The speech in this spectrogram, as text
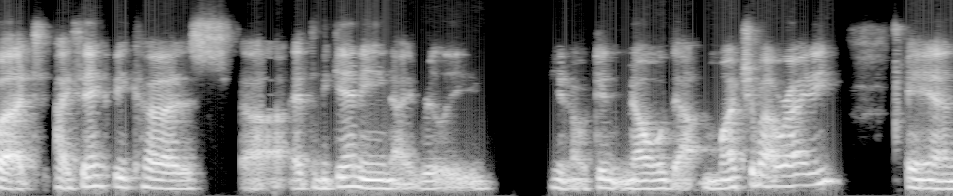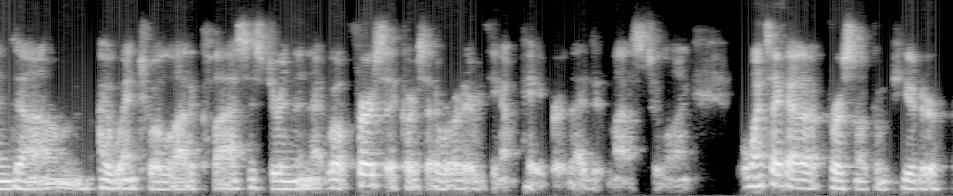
But I think because uh, at the beginning, I really, you know, didn't know that much about writing. And um, I went to a lot of classes during the night. Well, first, of course, I wrote everything on paper. That didn't last too long. But once I got a personal computer,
